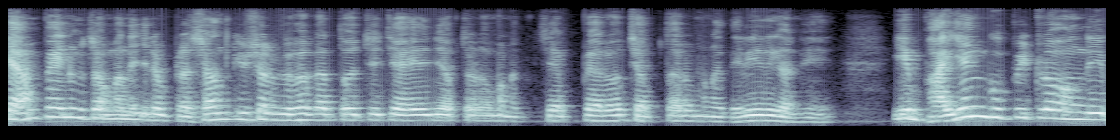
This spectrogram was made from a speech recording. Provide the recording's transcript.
క్యాంపెయిన్కి సంబంధించిన ప్రశాంత్ కిషోర్ వ్యూహకర్త వచ్చి ఏం చెప్తాడో మనకు చెప్పారో చెప్తారో మనకు తెలియదు కానీ ఈ భయం గుప్పిట్లో ఉంది ఈ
